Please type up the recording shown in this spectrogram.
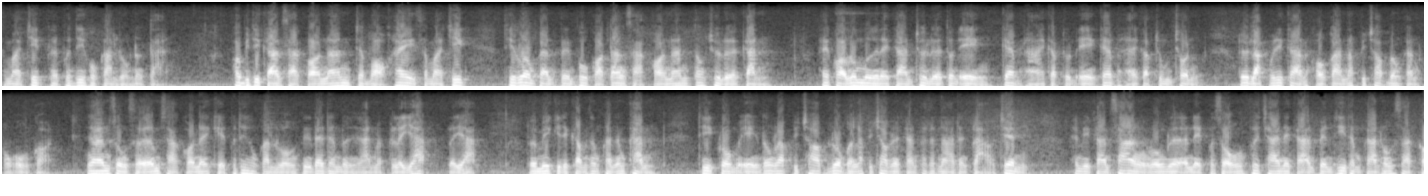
สมาชิกในพื้นที่โครงการหลวงต่างๆ เพราะวิธีการสากลนั้นจะบอกให้สมาชิกที่ร่วมกันเป็นผู้ก่อตั้งสากลนั้นต้องช่วยเหลือกัน ให้ความร่วมมือในการช่วยเหลือตนเอง แก้ปัญหากับตนเอง แก้ปัญหากับชุมชนโดยหลักวิธีการของการรับผิดชอบร่วมกันขององค์กร งานส่งเสริมสากลในเขตพื้นที่โครงการหลวงจึงได้ดำเนินการมาเป็นระยะระยะ โดยมีกิจกรรมสำคัญสคัญๆที่กรมเองต้องรับผิดชอบร่วมกันรับผิดชอบในการพัฒนาดังกล่าว เช่น ให้มีการสร้างโรงเรือนอเนกประสงค์เพื่อใช้ในการเป็นที่ทำการของสาก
